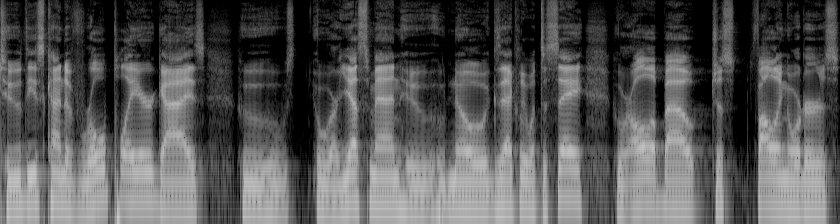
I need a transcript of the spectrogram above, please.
to these kind of role player guys who, who, are yes men, who, who know exactly what to say, who are all about just following orders,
